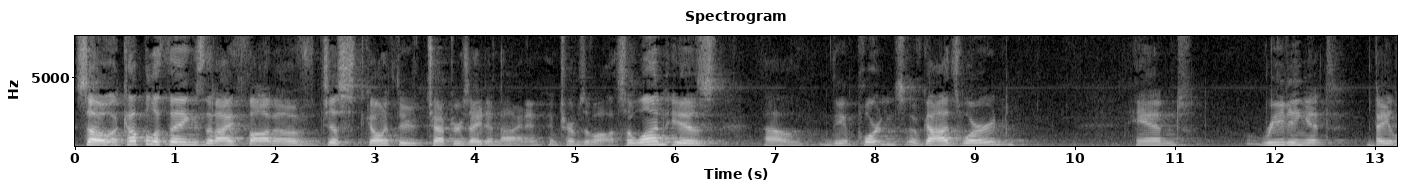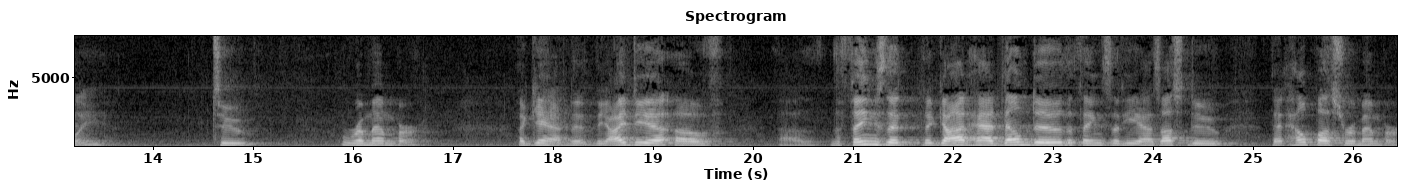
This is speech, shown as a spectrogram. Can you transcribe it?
So, a couple of things that I thought of just going through chapters 8 and 9 in, in terms of all. So, one is um, the importance of God's Word and reading it daily to remember. Again, the, the idea of uh, the things that, that God had them do, the things that He has us do that help us remember.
